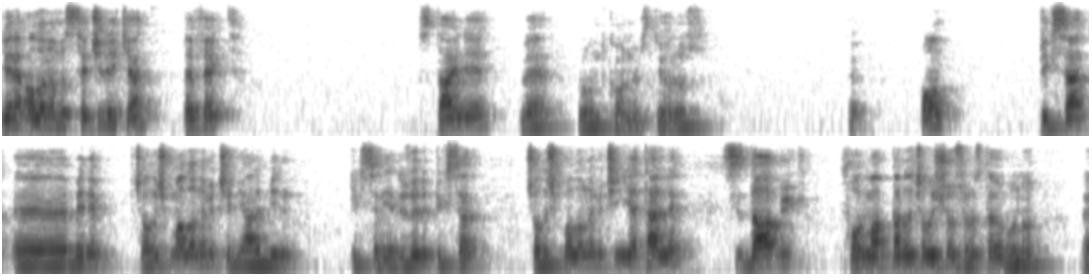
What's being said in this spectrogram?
Gene alanımız seçiliyken Effect Style ve Round Corners diyoruz. Evet. 10 piksel e, benim çalışma alanım için yani 1000 piksel 750 piksel çalışma alanım için yeterli. Siz daha büyük formatlarda çalışıyorsanız tabi bunu e,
